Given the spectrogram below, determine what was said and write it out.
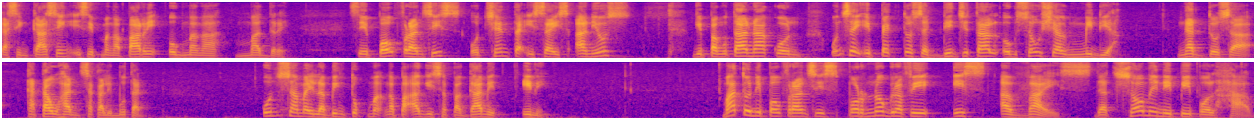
kasing-kasing isip mga pari ug mga madre. Si Pope Francis, 86 anyos, gipangutana kung unsay epekto sa digital ug social media ngadto sa katawhan sa kalibutan. Unsa may labing tukma nga paagi sa paggamit ini. Mato ni Pope Francis, pornography is a vice that so many people have.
